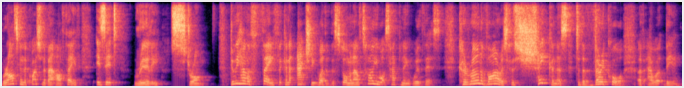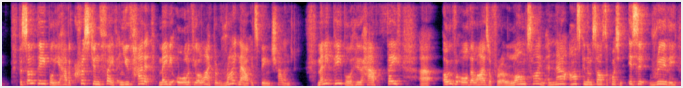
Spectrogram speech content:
we're asking the question about our faith, is it really strong? Do we have a faith that can actually weather the storm? And I'll tell you what's happening with this. Coronavirus has shaken us to the very core of our being. For some people, you have a Christian faith and you've had it maybe all of your life, but right now it's being challenged. Many people who have faith uh, over all their lives or for a long time and now asking themselves the question, is it really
